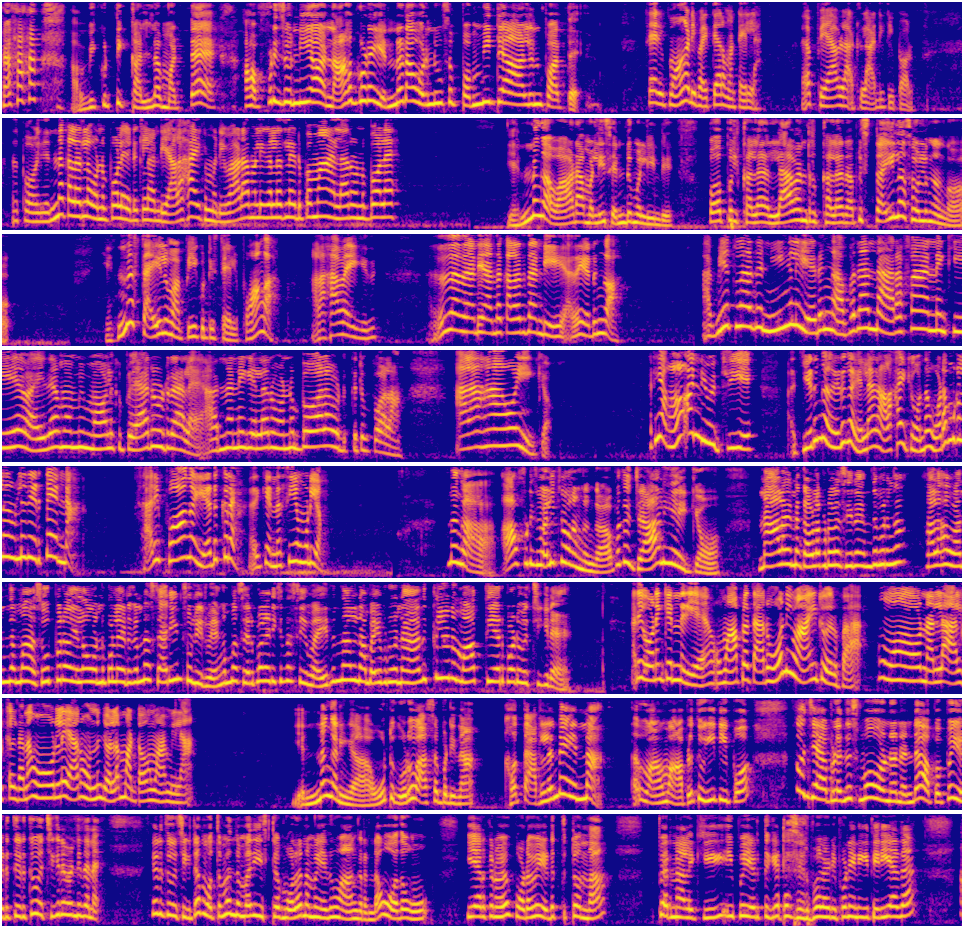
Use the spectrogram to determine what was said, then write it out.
அவிக்குட்டி கல்ல மட்டை. அப்படி சொன்னியா? நான் கூட என்னடா ஒரு நிமிஷம் பம்மிட்டே ஆளுன்னு பார்த்தேன். சரி போங்கடி பைத்தியார மட்டும் இல்லை. பேவலாட்டில் ஆடிட்டு போகணும். இப்போ என்ன கலரில் ஒன்று போல எடுக்கலாம்டி? அழகாய்க்க முடியும். வாடாமல்லி கலரில் எடுப்போமா? எல்லாரும் ஒன்று போல? என்னங்க வாடாமல்லி செண்டுமல்லிண்டு பர்பிள் கலர் லாவெண்டர் கலர் அப்படி ஸ்டைலாக சொல்லுங்கங்க. என்ன ஸ்டைலுமா பீ குட்டி ஸ்டைல் போங்க. அழகாவே இருக்குது. அதுதான் அந்த கலர் தாண்டி அதை எடுங்க. அபியத்மா அது நீங்களும் எடுங்க. அப்பதான் அந்த அரஃபா அன்னைக்கு வைதா மம்மி மவளுக்கு பேர் விடுறாளே. அந்த அன்னைக்கு எல்லாரும் ஒன்று போல எடுத்துட்டு போகலாம் அழகாகவும் ஈக்கும் அடி ஆண்டி வச்சு அது எடுங்க எடுங்க. எல்லாரும் அழகாய்க்க வந்தா உடம்புக்குள்ள உள்ளது எடுத்தா என்ன? சரி போங்க எடுக்கிறேன். அதுக்கு என்ன செய்ய முடியும்? என்னங்க? அப்படி வலிக்கு வாங்குங்க. அப்போ தான் ஜாலியாகிக்கும் நானும் என்ன கவலைப்படவே செய்கிறேன் இந்த பாருங்க அழகா வந்தம்மா சூப்பராக எல்லாம் ஒன்று போல இருக்குன்னா சரின்னு சொல்லிடுவேன். எங்கம்மா செருப்பால் அடிக்க தான் செய்வேன் இருந்தாலும் நான் பயப்படுவேன். நான் அதுக்குள்ள நான் மாற்றி ஏற்பாடு வச்சுக்கிறேன். அடி உனக்கு என்னடியே உன் மாப்பிள்ளை தருவோம் நீ வாங்கிட்டு வருப்பா நல்ல ஆட்கள் தானே. ஊரில் யாரும் ஒன்றும் சொல்ல மாட்டோம் மாமிலாம். என்னங்க நீங்கள் வீட்டுக்கு கூட வாசப்படி தான். அவள் தரலன்னா என்ன? ஆமாம் மாப்பிள்ளை தூக்கிட்டு இப்போ ஜாப்பிலேருந்து சும்மா ஒன்று ரெண்டு அப்பப்போ எடுத்து எடுத்து வச்சுக்கிற வேண்டியதானே எடுத்து வச்சுக்கிட்டா மொத்தமாக இந்த மாதிரி இஷ்டம் போல் நம்ம எதுவும் வாங்குறேன்டா உதவும். ஏற்கனவே புடவை எடுத்துட்டோம் தான். பெருநாளைக்கு இப்போ எடுத்து கேட்டால் செருப்பால் அடிப்போன்னு எனக்கு தெரியாதா?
